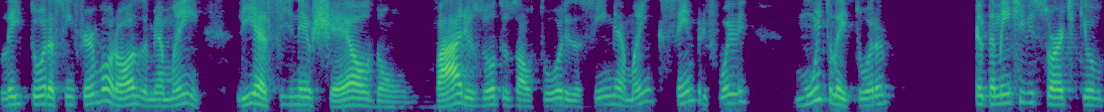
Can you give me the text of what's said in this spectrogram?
leitora, assim, fervorosa. Minha mãe lia Sidney Sheldon, vários outros autores, assim. Minha mãe sempre foi muito leitora. Eu também tive sorte que eu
